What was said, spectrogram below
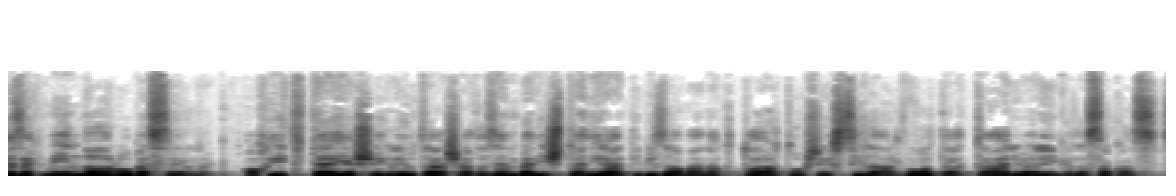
Ezek mind arról beszélnek. A hit teljeségre jutását, az ember Isten iránti bizalmának tartós és szilárd voltát tárja elénk ez a szakasz.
